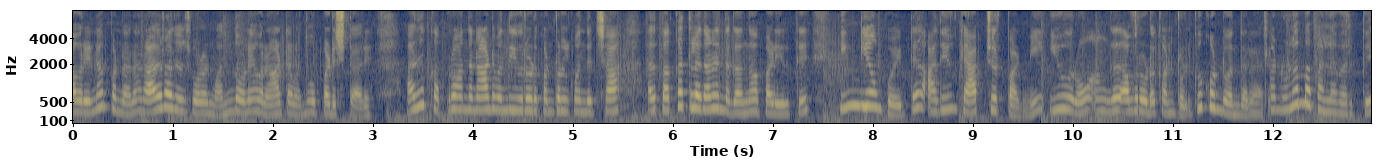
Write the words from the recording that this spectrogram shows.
அவர் என்ன பண்ணாருன்னா ராஜராஜ சோழன் வந்தோடனே அவர் நாட்டை வந்து ஒப்படைச்சிட்டாரு. அதுக்கப்புறம் அந்த நாடு வந்து இவரோட கண்ட்ரோலுக்கு வந்துச்சா அது பக்கத்தில் தானே இந்த கங்காப்பாடி இருக்குது இங்கேயும் போயிட்டு அதையும் கேப்சர் பண்ணி இவரும் அங்கே அவரோட கண்ட்ரோலுக்கு கொண்டு வந்துடுறாரு. நுளம்ப பல்லவருக்கு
